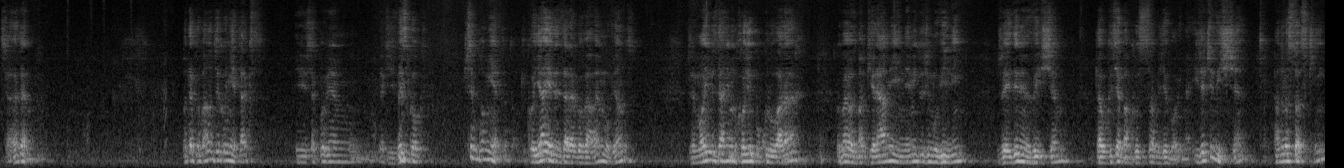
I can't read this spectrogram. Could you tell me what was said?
Trzy lata temu. Potraktowano tylko nie tak, i, że tak powiem, jakiś wyskok, czym pominięto to. Tylko ja jeden zareagowałem, mówiąc, że moim zdaniem on chodził po kuluarach, rozmawiał z bankierami i innymi, którzy mówili, że jedynym wyjściem dla ukrycia bankructwa będzie wojna. I rzeczywiście pan Rostowski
